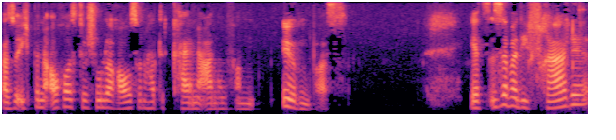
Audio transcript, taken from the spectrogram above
Also ich bin auch aus der Schule raus und hatte keine Ahnung von irgendwas. Jetzt ist aber die Frage,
